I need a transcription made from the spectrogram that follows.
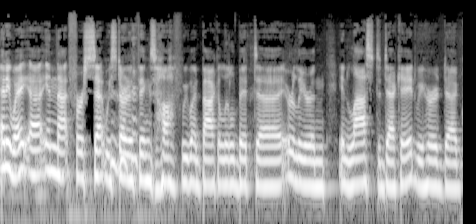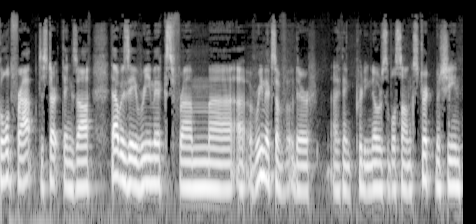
Anyway, uh, in that first set, we started things off. We went back a little bit uh, earlier in, in last decade. We heard uh, Goldfrapp to start things off. That was a remix from uh, a a remix of their, I think, pretty noticeable song "Strict Machine"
